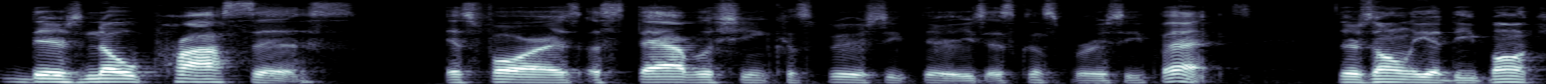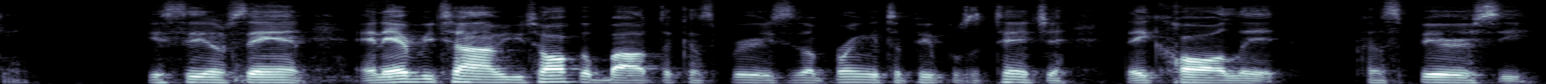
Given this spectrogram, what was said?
there's no process as far as establishing conspiracy theories as conspiracy facts. There's only a debunking. You see what I'm saying? And every time you talk about the conspiracies or bring it to people's attention, they call it conspiracy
